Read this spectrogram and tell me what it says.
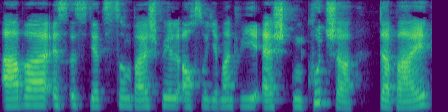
Aber es ist jetzt zum Beispiel auch so jemand wie Ashton Kutcher dabei,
